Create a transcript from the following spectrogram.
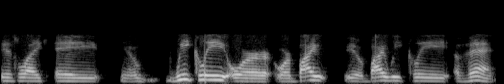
is like a you know weekly or or bi you know biweekly event.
